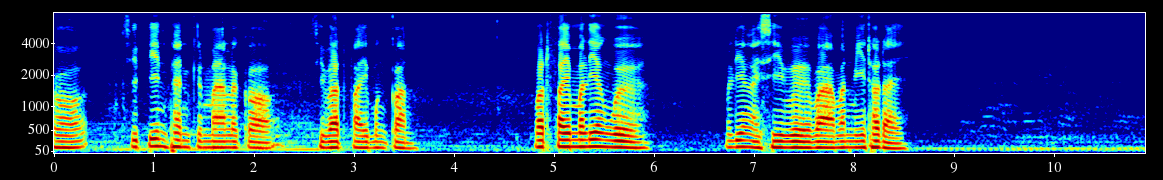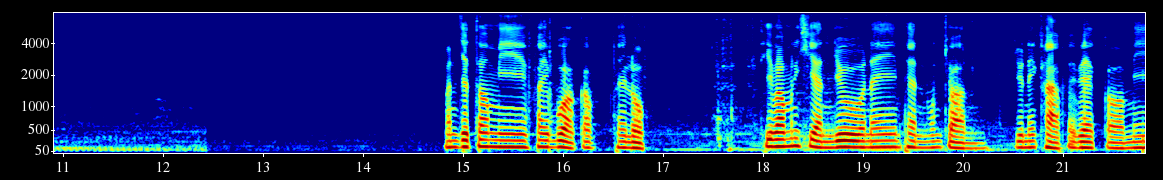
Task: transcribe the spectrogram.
ก็ สิปีนแผ่นขึ้นมาแล้วก็สิวัดไฟเบิ่งก่อน วัดไฟมาเรียงเวอร์ มาเรียงไอซีเวอร์ว่ามันมีเท่าใดมันจะต้องมีไฟบวกกับไฟลบ ที่ว่ามันเขียนอยู่ในแผ่นวงจร อยู่ในขาไฟแบกก็มี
